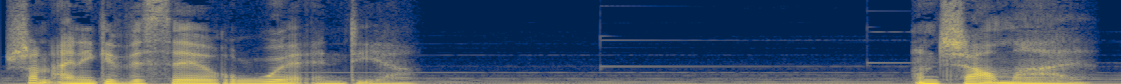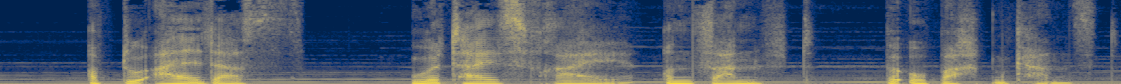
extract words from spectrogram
schon eine gewisse Ruhe in dir. Und schau mal, ob du all das urteilsfrei und sanft beobachten kannst.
